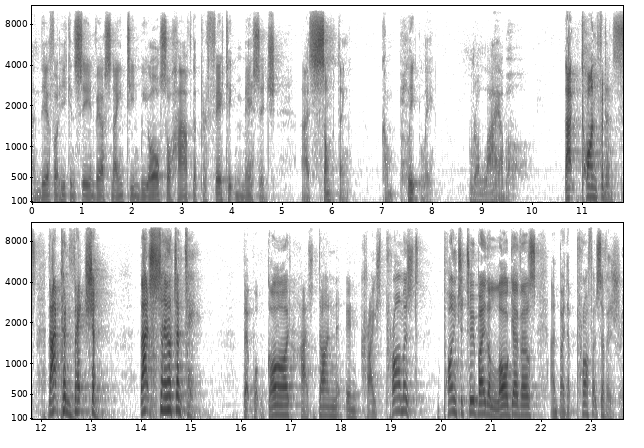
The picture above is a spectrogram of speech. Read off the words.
And therefore, he can say in verse 19, we also have the prophetic message as something completely reliable. That confidence, that conviction, that certainty that what God has done in Christ, promised, pointed to by the lawgivers and by the prophets of Israel,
